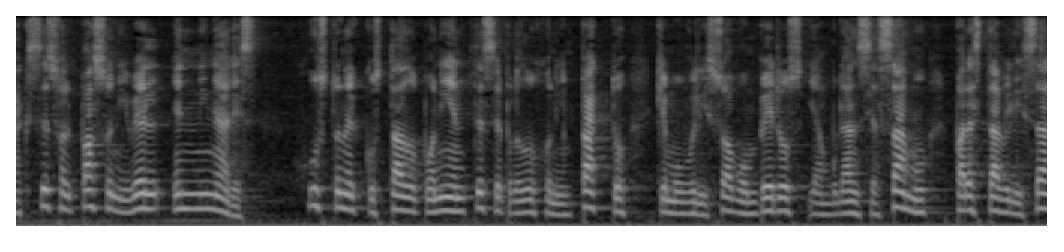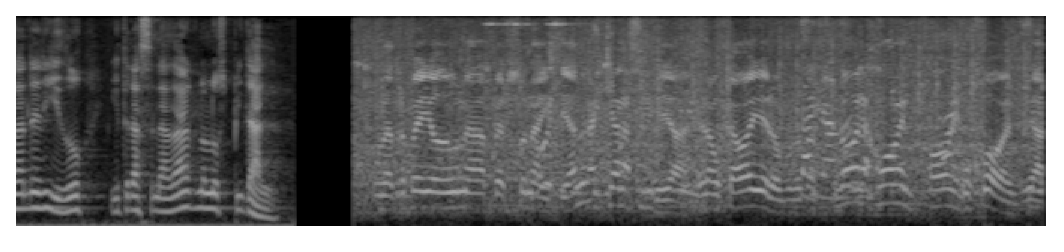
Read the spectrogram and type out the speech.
acceso al paso nivel en Linares. Justo en el costado poniente se produjo un impacto que movilizó a bomberos y ambulancia SAMU para estabilizar al herido y trasladarlo al hospital un atropello de una persona haitiana. Haitiana, sí. Era un caballero, por lo tanto. No, era joven, joven. Un joven, ya.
